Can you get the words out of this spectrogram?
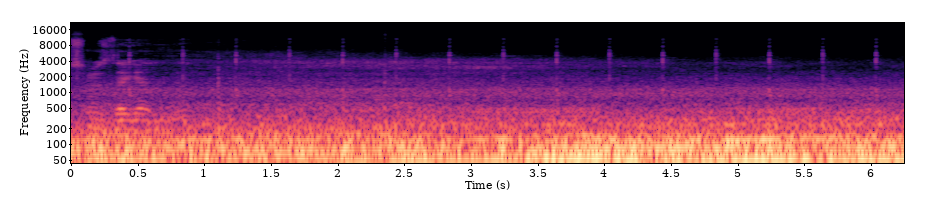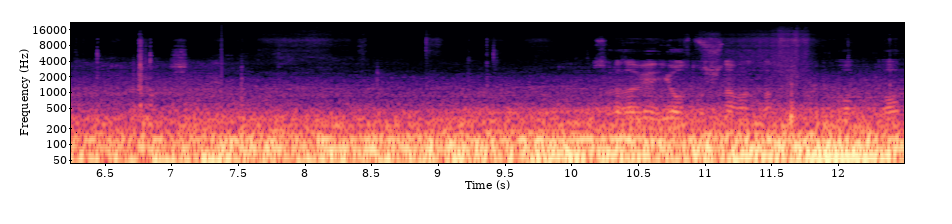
Otobüsümüz de geldi. Şimdi Sırada bir yol tutuşuna bakalım. Hop hop.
